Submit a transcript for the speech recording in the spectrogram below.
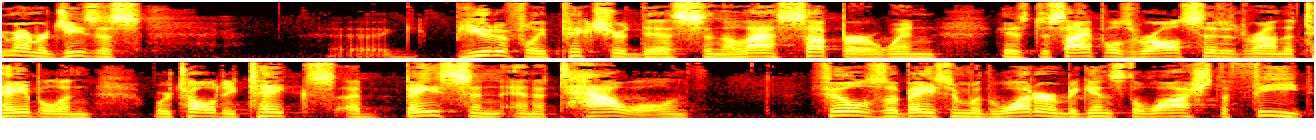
You remember Jesus uh, beautifully pictured this in the Last Supper when his disciples were all seated around the table, and we're told he takes a basin and a towel and fills the basin with water and begins to wash the feet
